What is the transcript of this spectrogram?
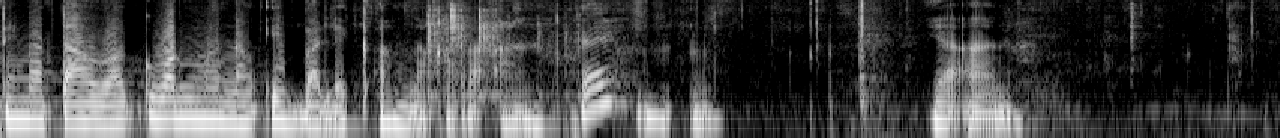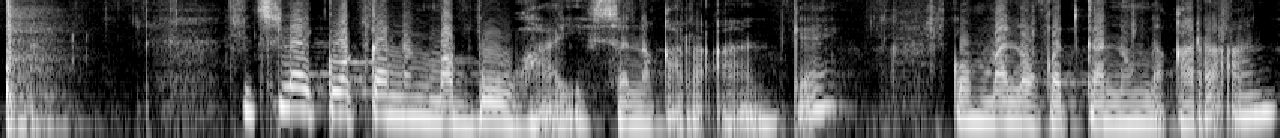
tinatawag, huwag mo nang ibalik ang nakaraan. Okay? Mm-mm. Yan. It's like huwag ka nang mabuhay sa nakaraan. Okay? Kung malungkot ka nung nakaraan,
